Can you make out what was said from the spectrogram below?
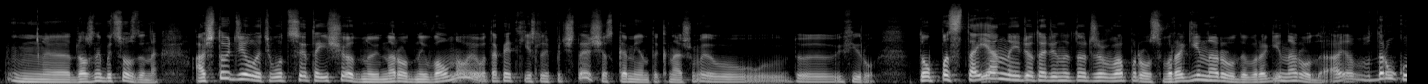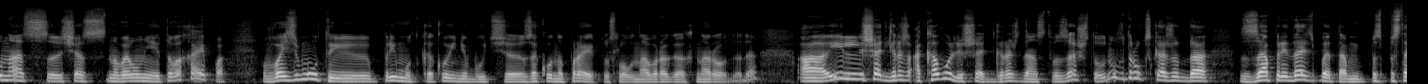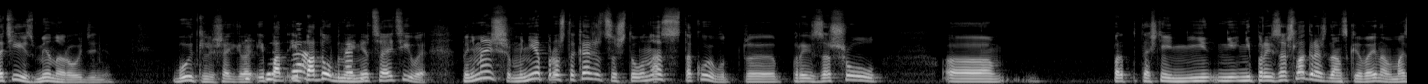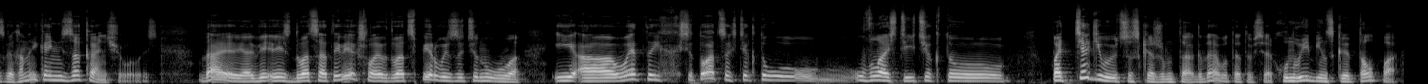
должны быть созданы. А что делать вот с этой еще одной народной волной? Вот опять-таки, если почитаешь сейчас комменты к нашему э, эфиру, то постоянно идет один и тот же вопрос. Враги народа, враги народа. А вдруг у нас сейчас на волне этого хайпа возьмут и примут какой-нибудь э, законопроект, условно, о врагах народа, да? А, или лишать гражданства. А кого лишать гражданства? За что? Ну, вдруг скажут, да, за предать, там, по, по статье «Измена Родине» будет лишать граждан. И, под, и подобные инициативы. Понимаешь, мне просто кажется, что у нас такой вот э, произошел, э, точнее, не, не, не произошла гражданская война в мозгах, она никогда не заканчивалась. Да, весь 20 век шла, и в 21 затянула. И а в этих ситуациях те, кто у власти, и те, кто подтягиваются, скажем так, да, вот эта вся хунвейбинская толпа,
